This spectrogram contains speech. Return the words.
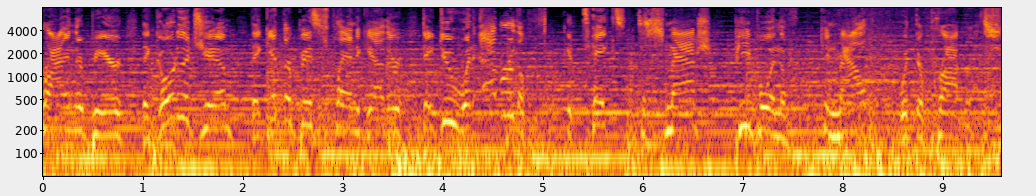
crying their beer. They go to the gym. They get their business plan together. They do whatever the fuck it takes to smash people in the fucking mouth with their progress.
